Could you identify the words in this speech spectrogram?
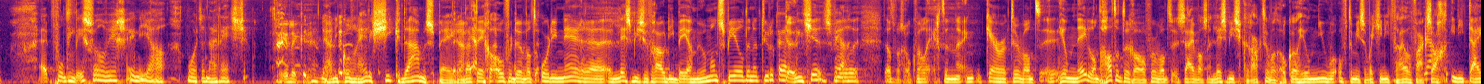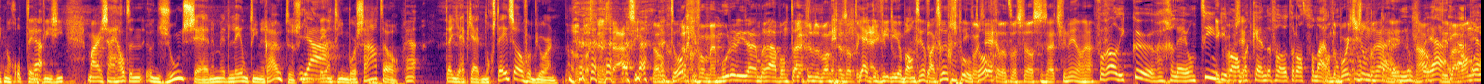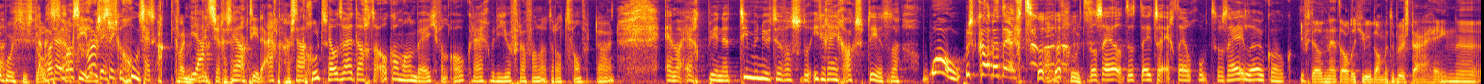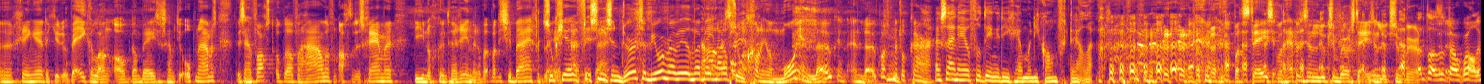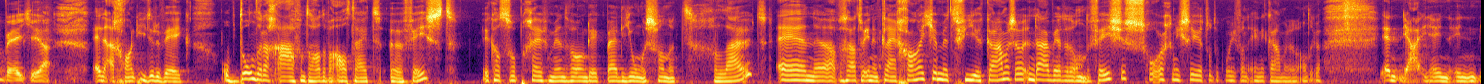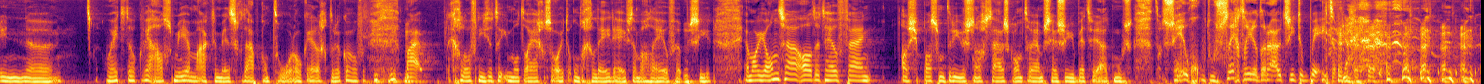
Ik vond Liz wel weer geniaal. Moordenaresje. Heerlijk? Ja, die kon zo'n hele chique dame spelen. Daartegenover de wat ordinaire lesbische vrouw die Bea Mulman speelde natuurlijk. Teuntje speelde. Dat was ook wel echt een, een character. Want eh, heel Nederland had het erover. Want zij was een lesbisch karakter. Wat ook wel heel nieuw, of tenminste wat je niet heel vaak Ja. zag in die tijd nog op televisie. Maar zij had een, een zoenscène met Leontien Ruiters. Ja. Leontien Borsato. Ja. Daar heb jij het nog steeds over, Bjorn. Nou, dat was een sensatie. Nou, Toch? dacht je van mijn moeder die daar in Brabant thuis op de bank zat te Jij hebt de kijken. videoband heel vaak Ik teruggespoeld, toch? zeggen, dat was wel sensationeel. Ja. Vooral die keurige Leontien, die we allemaal zeggen- kenden van het Rad van Van de bordjes omdraaien. Nou, die waren andere bordjes, toch? Maar zij was hartstikke goed. zij ik wou net zeggen, ze acteerde eigenlijk hartstikke goed. Ja, want wij dachten ook allemaal een beetje van... oh, krijgen we die juffrouw van het Rad van Fortuin. En maar echt binnen tien minuten was ze door iedereen geaccepteerd. Ik dacht, wow, ze kan het echt. goed. dat, was heel, dat deed ze echt heel goed. Dat was heel leuk ook. Je vertelde net al dat jullie dan met de bus daarheen eh, eh, gingen. Dat jullie wekenlang ook dan bezig zijn met die opnames. Er zijn vast ook wel verhalen van achter de schermen die je nog kunt herinneren. Wat, wat is je bijgebleven? Zoek je Season Dirt, Bjorn? Waar, waar ben je nou op tijd? zoek? Gewoon heel mooi en leuk en, en leuk was met elkaar. Er zijn heel veel dingen die ik helemaal niet kan vertellen. wat, steeds, wat hebben ze in Luxemburg steeds in Luxemburg? dat was het ook wel een beetje, ja. En eh, gewoon iedere week. Op donderdagavond hadden we altijd eh, feest. Ik had op een gegeven moment woonde ik bij de jongens van het geluid. En eh zaten we in een klein gangetje met vier kamers. En daar werden dan de feestjes georganiseerd. Want dan kon je van de ene kamer naar de andere. En ja, in, in, in eh, hoe heet het ook weer? Aalsmeer maakten mensen daar op kantoor ook erg druk over. maar ik geloof niet dat er iemand al ergens ooit onder geleden heeft. En we hadden heel veel plezier. En Marjan zei altijd heel fijn... Als je pas om drie uur s'nachts thuis kwam... terwijl je om zes uur je bed weer uit moest. Dat is heel goed. Hoe slechter je eruit ziet, hoe beter.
